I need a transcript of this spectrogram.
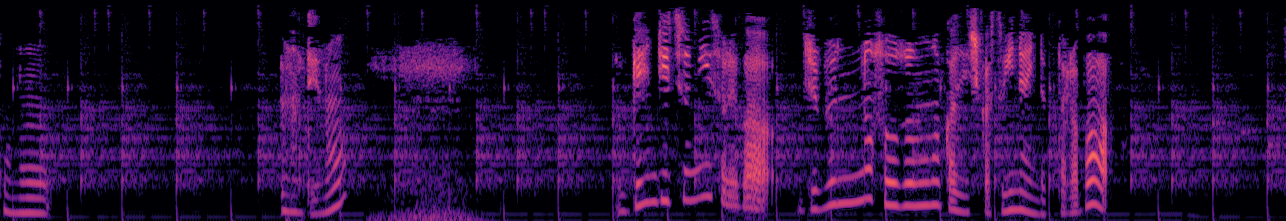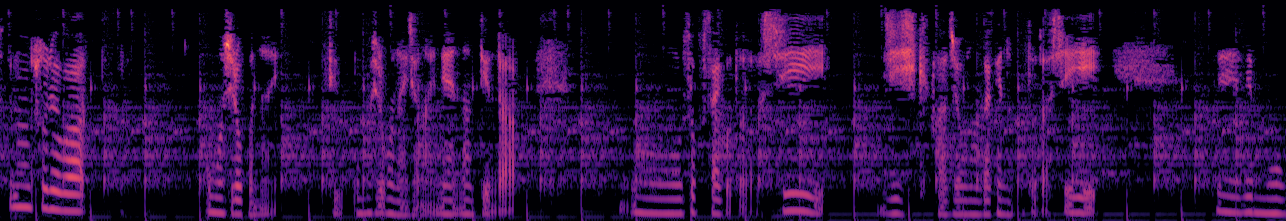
この、なんていうの？現実にそれが自分の想像の中にしか過ぎないんだったらば、でもそれは面白くない。っていう、面白くないじゃないね。なんて言うんだ。うーん、嘘くさいことだし、自意識過剰なだけのことだし、えー、でも、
